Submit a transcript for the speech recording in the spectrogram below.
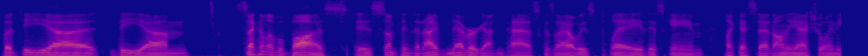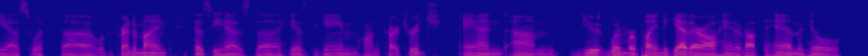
but the uh, the um, second level boss is something that I've never gotten past because I always play this game, like I said, on the actual NES with uh, with a friend of mine because he has the he has the game on cartridge. And um, you when we're playing together, I'll hand it off to him, and he'll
